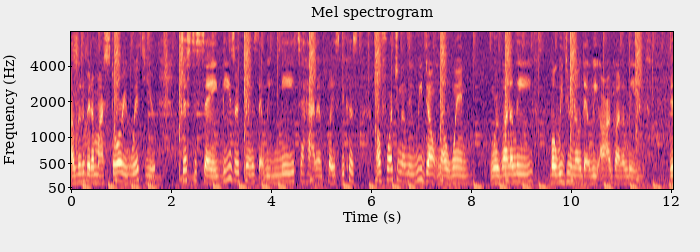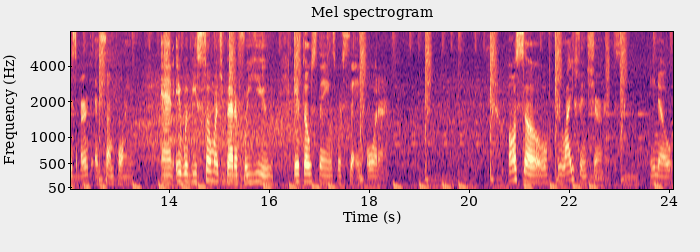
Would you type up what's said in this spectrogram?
a little bit of my story with you just to say these are things that we need to have in place because unfortunately we don't know when we're going to leave, but we do know that we are going to leave this earth at some point. And it would be so much better for you if those things were set in order. Also, life insurance. You know,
